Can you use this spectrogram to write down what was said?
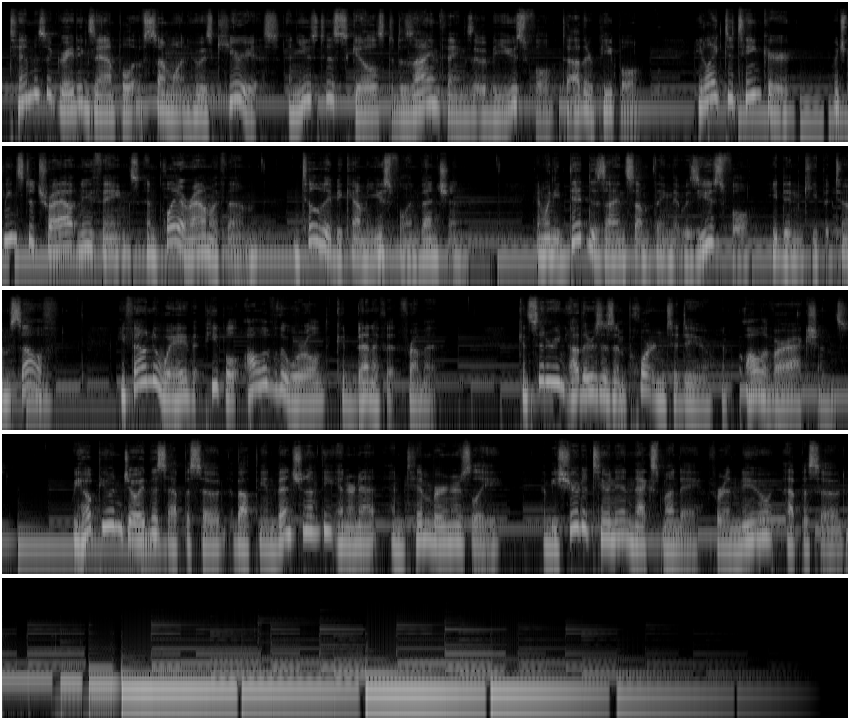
Tim is a great example of someone who is curious and used his skills to design things that would be useful to other people. He liked to tinker, which means to try out new things and play around with them until they become a useful invention. And when he did design something that was useful, he didn't keep it to himself. He found a way that people all over the world could benefit from it. Considering others is important to do in all of our actions. We hope you enjoyed this episode about the invention of the internet and Tim Berners Lee, and be sure to tune in next Monday for a new episode.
